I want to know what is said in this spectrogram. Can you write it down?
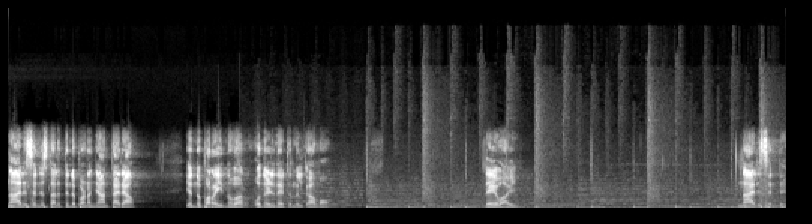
നാല് സെന്റ് സ്ഥലത്തിന്റെ പണം ഞാൻ തരാം. എന്ന് പറയുന്നവർ ഒന്ന് എഴുന്നേറ്റ് നിൽക്കാമോ? ദയവായി. നാല് സെന്റ്.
